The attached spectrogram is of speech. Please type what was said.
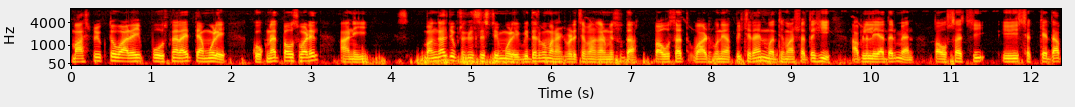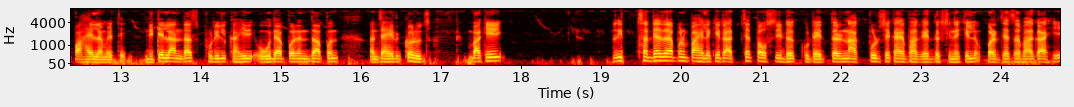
बाष्पयुक्त वारे पोहोचणार आहेत. त्यामुळे कोकणात पाऊस वाढेल आणि बंगालच्या उपसागरील सिस्टीममुळे विदर्भ मराठवाड्याच्या भागांमध्ये सुद्धा पावसात वाढ होणे अपेक्षित आहे. मध्य महाराष्ट्रातही आपल्याला या दरम्यान पावसाची ही शक्यता पाहायला मिळते. डिटेल अंदाज पुढील काही उद्यापर्यंत आपण जाहीर करूच. बाकी सध्या जर आपण पाहिलं की राज्यात पावसाचे ढग कुठे आहेत तर नागपूरचे काही भाग आहेत दक्षिणेकडील वर्ध्याचा भाग आहे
